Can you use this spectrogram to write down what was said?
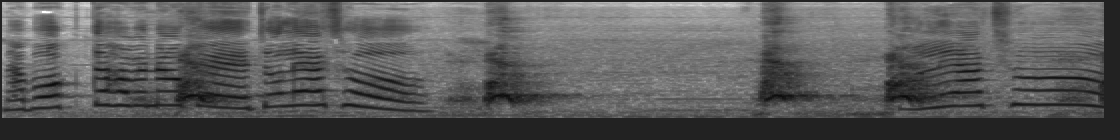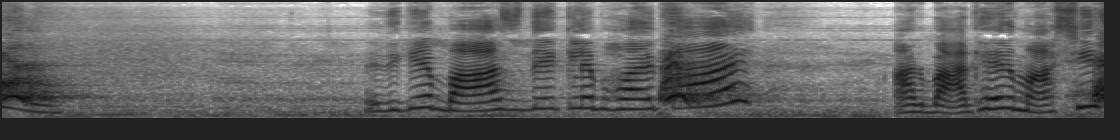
না, বকতে হবে না ওকে। চলে আছো। চলে আছো। এদিকে বাস দেখলে ভয় পায়, আর বাঘের মাসির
